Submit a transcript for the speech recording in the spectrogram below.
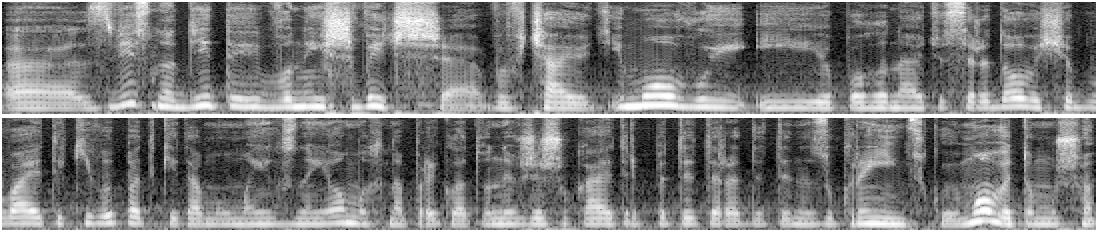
Е, звісно, діти вони швидше вивчають і мову, і поглинають у середовище. Бувають такі випадки. Там у моїх знайомих, наприклад, вони вже шукають репетитора дитини з української мови, тому що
